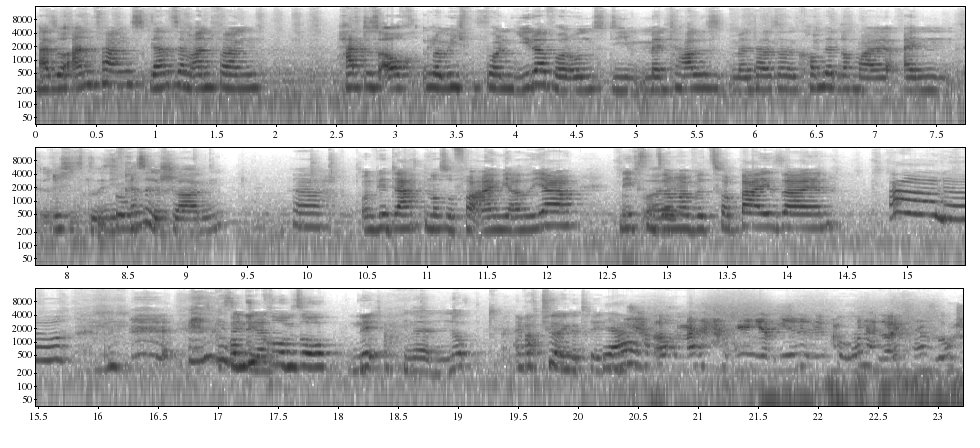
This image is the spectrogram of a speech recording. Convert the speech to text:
Also anfangs, ganz am Anfang, hat es auch, glaube ich, von jeder von uns die mentale, mentale Sache komplett nochmal ein richtiges in die Fresse geschlagen. Ja, und wir dachten noch so vor einem Jahr so, ja, nächsten Sommer wird es vorbei sein. Hallo. Und die Chrom so, nee. Nee, nope. Einfach Tür eingetreten. Ja. Ich habe auch in meiner Familie mehrere Corona-Leugner so.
